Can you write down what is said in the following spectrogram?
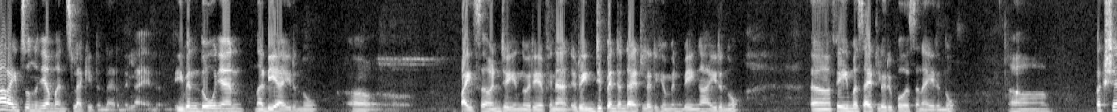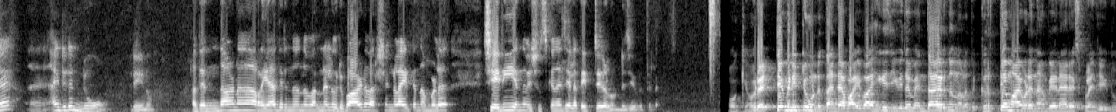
ആ റൈറ്റ്സ് ഒന്നും ഞാൻ മനസ്സിലാക്കിയിട്ടുണ്ടായിരുന്നില്ല. ഈവൻ ദോ ഞാൻ നടിയായിരുന്നു പൈസ ഏൺ ചെയ്യുന്ന ഒരു ഫിനാൻ ഒരു ഇൻഡിപെൻഡന്റ് ആയിട്ടുള്ള ഒരു ഹ്യൂമൻ ബീങ് ആയിരുന്നു. ഫേമസ് ആയിട്ടുള്ള ഒരു പേഴ്സൺ ആയിരുന്നു. പക്ഷേ ഐ ഡിഡൻ നോ രേണു. അതെന്താണ് അറിയാതിരുന്നതെന്ന് പറഞ്ഞാൽ ഒരുപാട് വർഷങ്ങളായിട്ട് നമ്മൾ ശരി എന്ന് വിശ്വസിക്കുന്ന ചില തെറ്റുകളുണ്ട് ജീവിതത്തിൽ ഓക്കെ ഒരൊറ്റ മിനിറ്റ് കൊണ്ട് തന്റെ വൈവാഹിക ജീവിതം എന്തായിരുന്നു എന്നുള്ളത് കൃത്യമായി ഇവിടെ നവ്യനായർ എക്സ്പ്ലെയിൻ ചെയ്തു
